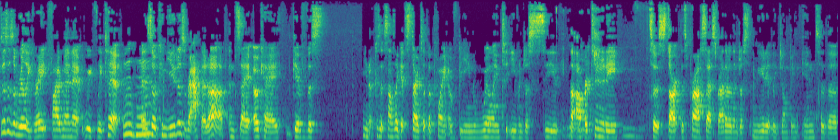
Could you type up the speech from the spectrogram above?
this is a really great five minute weekly tip. Mm-hmm. And so can you just wrap it up and say, okay, give this you know, because it sounds like it starts at the point of being willing to even just see the opportunity mm. to start this process rather than just immediately jumping into the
